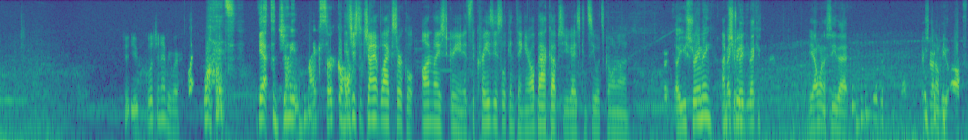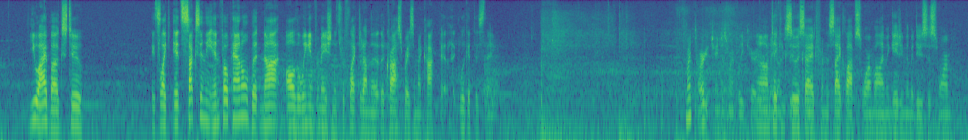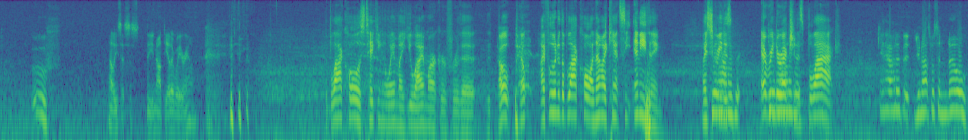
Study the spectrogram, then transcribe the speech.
Dude, you glitching everywhere. What? What? Yeah. It's a giant black circle. It's just a giant black circle on my screen. It's the craziest looking thing. Here, I'll back up so you guys can see what's going on. Are- Are you streaming? I'm make a stream- vid- make a- yeah, I want to see that. External view off. UI bugs too. It's like it sucks in the info panel, but not all the wing information that's reflected on the, the cross brace in my cockpit. Like, look at this thing. My target changes my fleet carrier. Oh, I'm taking suicide from the Cyclops swarm while I'm engaging the Medusa swarm. Oof. At least it's just the, not the other way around. The black hole is taking away my UI marker for the. the oh, nope. I flew into the black hole and now I can't see anything. My screen is. out of it. Every Get direction is black. Get out of it. You're not supposed to know.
